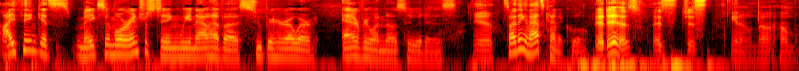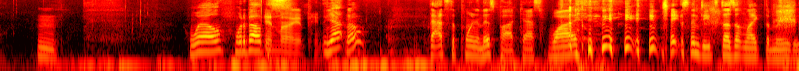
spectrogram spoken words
I think it's makes it more interesting. We now have a superhero where everyone knows who it is, Yeah. so I think that's kind of cool. It is. It's just, you know, not humble, Hmm. Well, what about in this- my opinion. Yeah, no. That's the point of this podcast. Why Jason Dietz doesn't like the movie.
